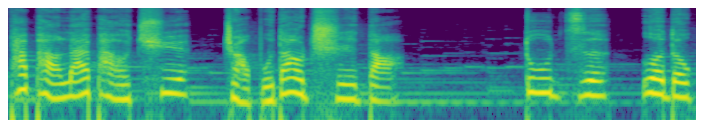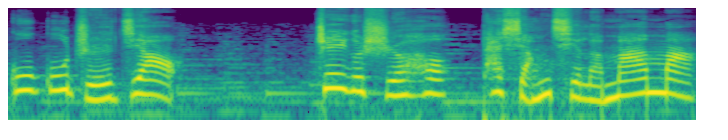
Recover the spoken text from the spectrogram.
它跑来跑去，找不到吃的，肚子饿得咕咕直叫。这个时候，它想起了妈妈。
